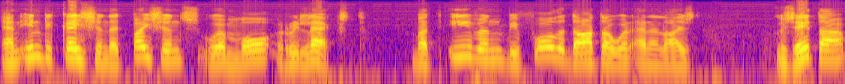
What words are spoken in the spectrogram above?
an indication that patients were more relaxed, but even before the data were analyzed, Guzetta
